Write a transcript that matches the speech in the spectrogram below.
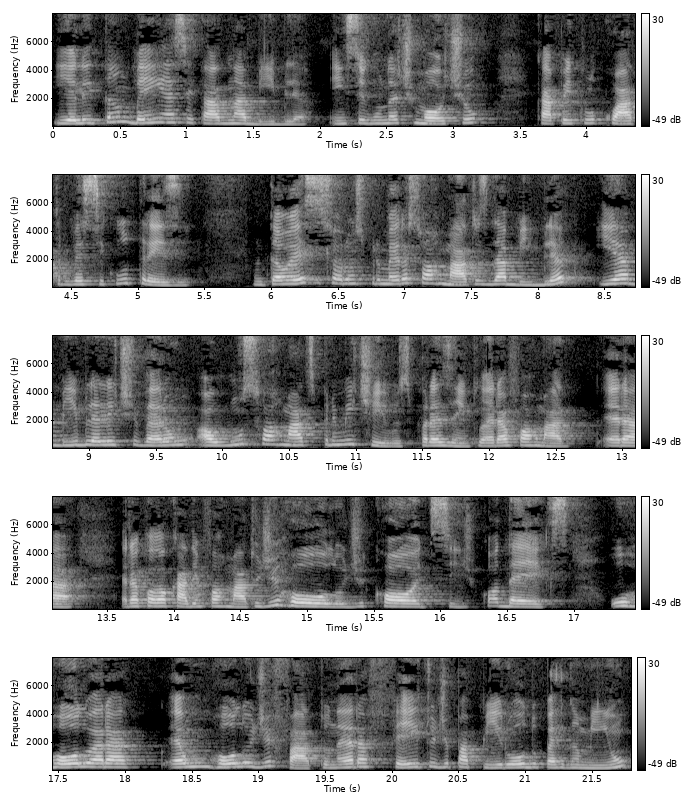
E ele também é citado na Bíblia, em 2 Timóteo, capítulo 4, versículo 13. Então, esses foram os primeiros formatos da Bíblia, e a Bíblia ele tiveram alguns formatos primitivos. Por exemplo, era formato, era, era colocado em formato de rolo, de códice, de codex. O rolo era é um rolo de fato, né? Era feito de papiro ou do pergaminho.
